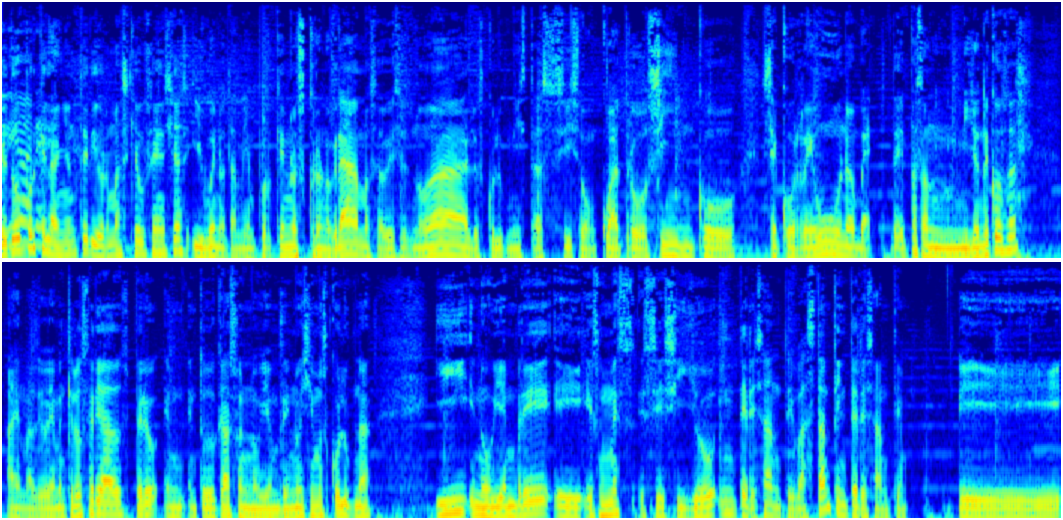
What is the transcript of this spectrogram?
anteriores. todo porque el año anterior más que ausencias y bueno, también porque en los cronogramas a veces no da, los columnistas si son cuatro o cinco, se corre uno, bueno, eh, pasan un millón de cosas, además de obviamente los feriados, pero en, en todo caso en noviembre no hicimos columna y noviembre eh, es un mes sencillo interesante, bastante interesante. Eh,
